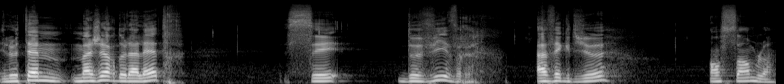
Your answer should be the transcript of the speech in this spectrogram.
Et le thème majeur de la lettre, c'est de vivre avec Dieu ensemble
